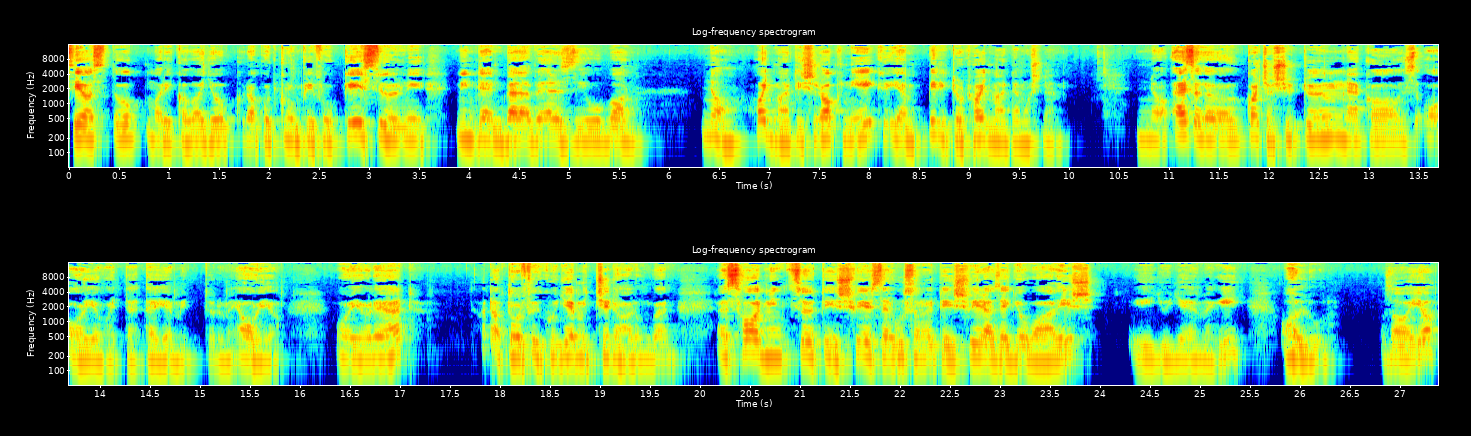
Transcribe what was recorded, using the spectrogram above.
Sziasztok, Marika vagyok, rakott krumpli fog készülni, minden bele verzióban. No, hagymát is raknék, ilyen pirított hagymát, de most nem. No, ez a kacsasütőmnek az alja, vagy teteje, mit tudom, alja. Alja lehet. Hát attól függ, ugye mit csinálunk benne. Ez 35 és félszer 25 és fél, ez egy ovális, így ugye, meg így, alul az alja.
